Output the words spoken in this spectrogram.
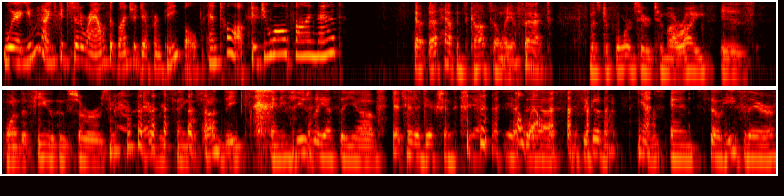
where you know you could sit around with a bunch of different people and talk. Did you all find that? Yeah, that happens constantly. In fact, Mr. Forbes here to my right is one of the few who serves every single Sunday, and he's usually at the. Uh, it's an addiction. yes, it's, Oh, well. a, uh, it's a good one. Yeah. And so he's there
